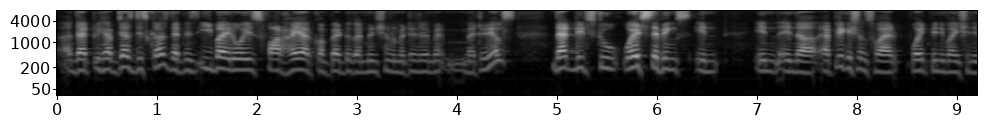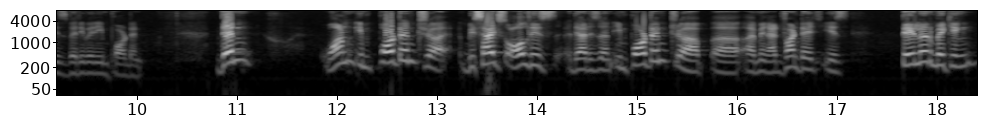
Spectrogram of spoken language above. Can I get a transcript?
uh, that we have just discussed that means E by rho is far higher compared to conventional material materials that leads to weight savings in, in, in the applications where weight minimization is very very important. Then one important uh, besides all this there is an important uh, uh, I mean advantage is tailor making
